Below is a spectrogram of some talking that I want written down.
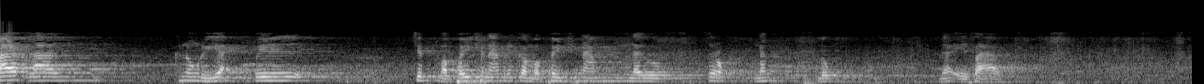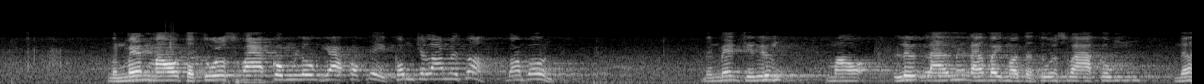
កើតឡើងក្នុងរយៈពេលជិត20ឆ្នាំឬក៏20ឆ្នាំនៅស្រុកហ្នឹងលោកណាអេសាវមិនមែនមកទទួលស្វាគមន៍លោកយ៉ាកុបទេកុំច្រឡំឲ្យសោះបងប្អូនមិនមែនជារឿងមក លើកឡើងនឹងដើម្បីមកទទួលស្វាគមន៍ណា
